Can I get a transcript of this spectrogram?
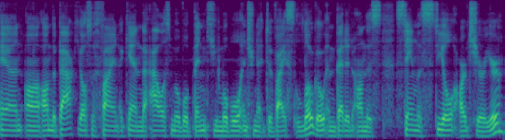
And uh, on the back, you also find, again, the Alice Mobile BenQ mobile internet device logo embedded on this stainless steel arterial.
